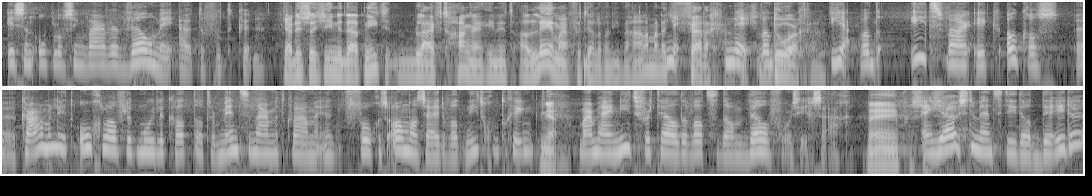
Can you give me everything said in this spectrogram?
is een oplossing waar we wel mee uit de voeten kunnen. Ja, dus dat je inderdaad niet blijft hangen in het alleen maar vertellen van die verhalen, maar dat je verder gaat, nee, want, doorgaat. Ja, want iets waar ik ook als uh, Kamerlid ongelooflijk moeilijk had. Dat er mensen naar me kwamen en vervolgens allemaal zeiden wat niet goed ging. Maar mij niet vertelden wat ze dan wel voor zich zagen. Nee, precies. En juist de mensen die dat deden,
